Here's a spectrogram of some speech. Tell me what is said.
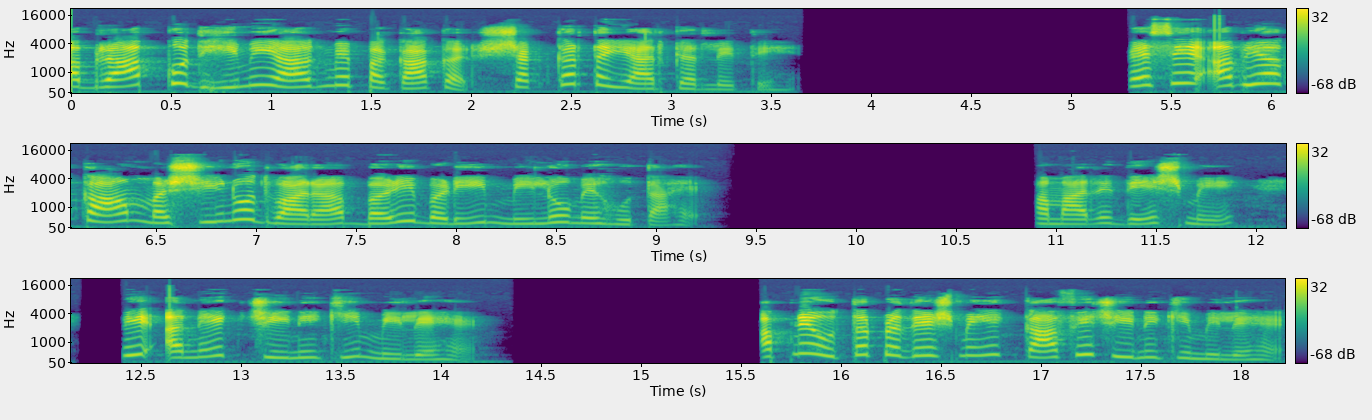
अब राब को धीमी आग में पकाकर शक्कर तैयार कर लेते हैं। वैसे अब यह काम मशीनों द्वारा बड़ी बड़ी मीलों में होता है। हमारे देश में भी अनेक चीनी की मिलें हैं। अपने उत्तर प्रदेश में ही काफ़ी चीनी की मिलें हैं।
